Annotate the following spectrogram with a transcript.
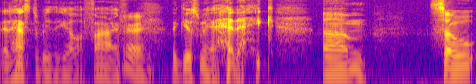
it has to be the yellow five right. that gives me a headache. Um, so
